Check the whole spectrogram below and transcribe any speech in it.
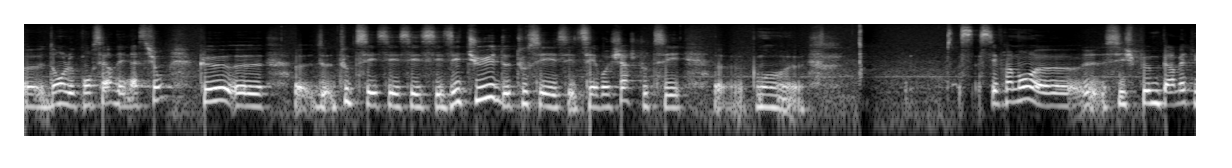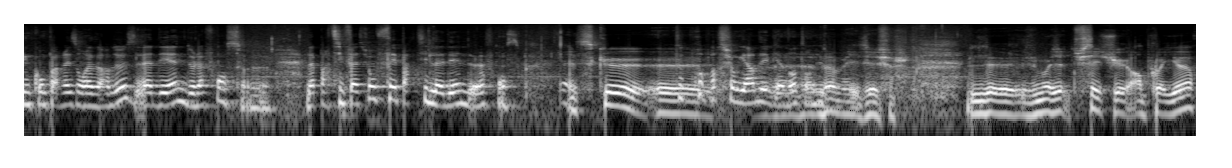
euh, dans le concert des nations, que toutes ces, études, toutes ces, recherches, toutes ces c'est vraiment, euh, si je peux me permettre une comparaison hasardeuse, l'ADN de la France. Euh, la participation fait partie de l'ADN de la France. Est-ce que. Euh, Toute proportion gardée, bien entendu. Non, mais moi, tu sais, je suis employeur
